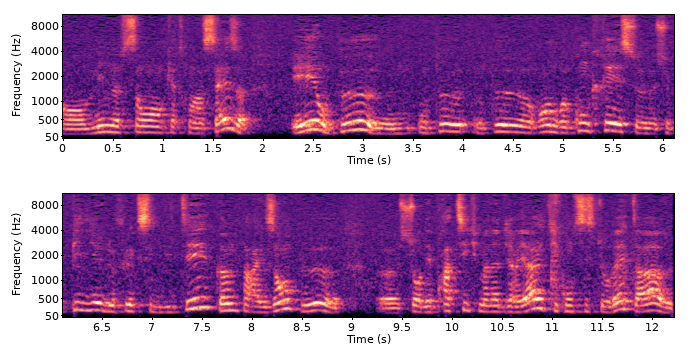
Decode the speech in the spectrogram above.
en 1996. Et on peut, euh, on peut, on peut rendre concret ce, ce, pilier de flexibilité comme par exemple euh, sur des pratiques managériales qui consisteraient à euh,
